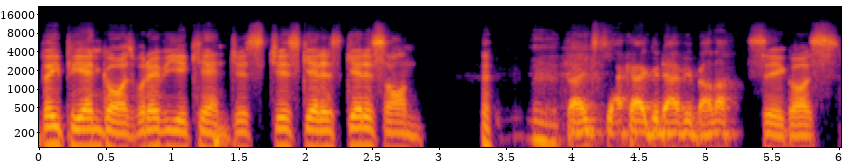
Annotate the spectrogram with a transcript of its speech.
VPN guys, whatever you can. Just just get us get us on. Thanks, Jacko. Good to have you, brother. See you guys.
